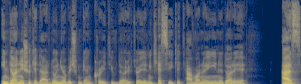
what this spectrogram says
این دانش رو که در دنیا بهش میگن creative director یعنی کسی که توانایی اینو داره از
